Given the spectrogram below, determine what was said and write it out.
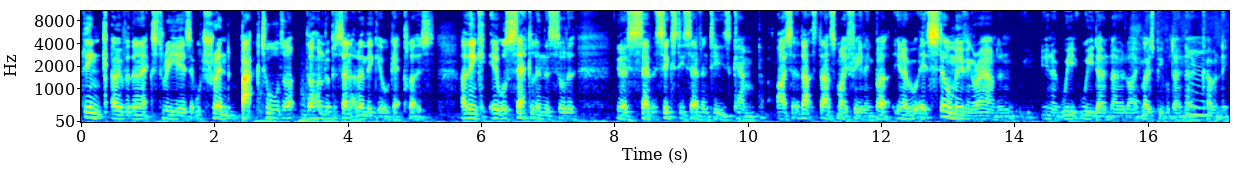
think over the next three years it will trend back towards uh, the 100%. I don't think it will get close. I think it will settle in this sort of you know, sev- 60, 70s camp. I that's that's my feeling, but you know, it's still moving around, and you know, we, we don't know, like most people don't know Mm. currently.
